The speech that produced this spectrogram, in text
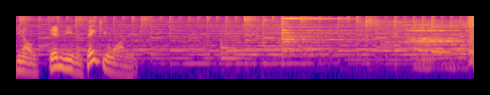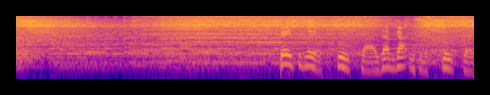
you know didn't even think you wanted. basically a spook, guys. I've gotten some spooks that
